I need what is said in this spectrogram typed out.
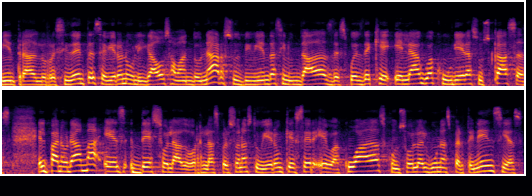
mientras los residentes se vieron obligados a abandonar sus viviendas inundadas después de que el agua cubriera sus casas. El panorama es desolador. Las personas tuvieron que ser evacuadas con solo algunas pertenencias.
